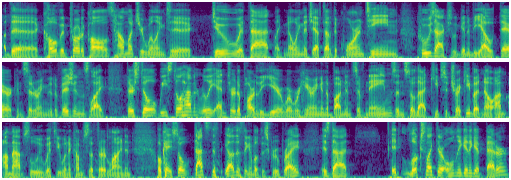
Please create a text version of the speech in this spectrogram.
the COVID protocols, how much you're willing to do with that, like knowing that you have to have the quarantine, who's actually going to be out there, considering the divisions. Like, there's still, we still haven't really entered a part of the year where we're hearing an abundance of names, and so that keeps it tricky. But no, I'm, I'm absolutely with you when it comes to the third line. And okay, so that's the, th- the other thing about this group, right? Is that it looks like they're only going to get better.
